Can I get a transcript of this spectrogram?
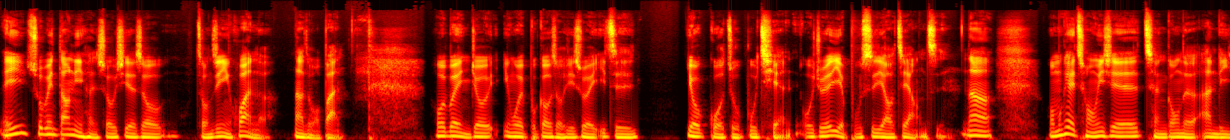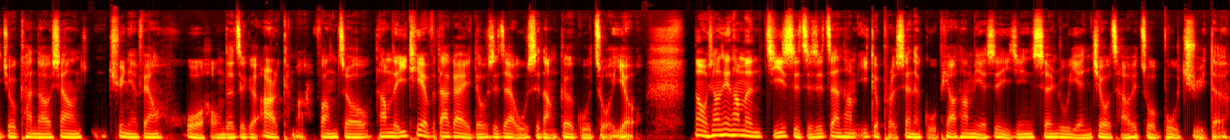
诶，说不定当你很熟悉的时候，总经理换了，那怎么办？会不会你就因为不够熟悉，所以一直又裹足不前？我觉得也不是要这样子。那我们可以从一些成功的案例就看到，像去年非常火红的这个 ARK 嘛，方舟，他们的 ETF 大概也都是在五十档个股左右。那我相信他们即使只是占他们一个 percent 的股票，他们也是已经深入研究才会做布局的。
